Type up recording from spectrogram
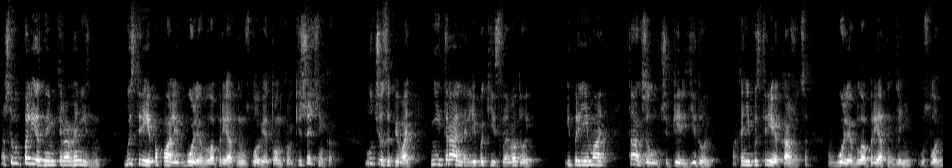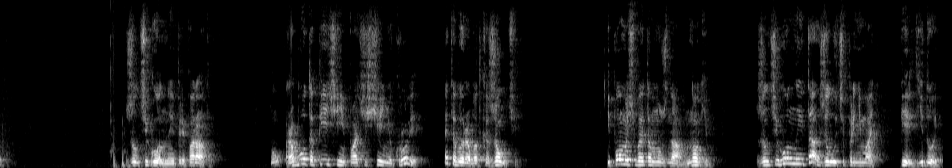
А чтобы полезные микроорганизмы быстрее попали в более благоприятные условия тонкого кишечника, лучше запивать нейтральной либо кислой водой. И принимать также лучше перед едой, так они быстрее окажутся в более благоприятных для них условиях. Желчегонные препараты. Ну, работа печени по очищению крови – это выработка желчи. И помощь в этом нужна многим. Желчегонные также лучше принимать перед едой,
